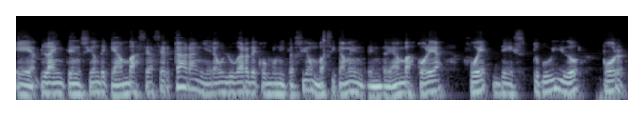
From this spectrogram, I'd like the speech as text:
eh, la intención de que ambas se acercaran y era un lugar de comunicación básicamente entre ambas Coreas, fue destruido por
